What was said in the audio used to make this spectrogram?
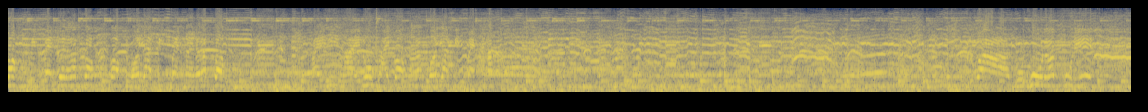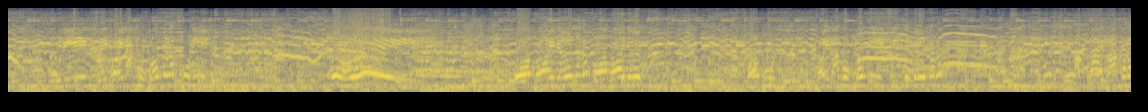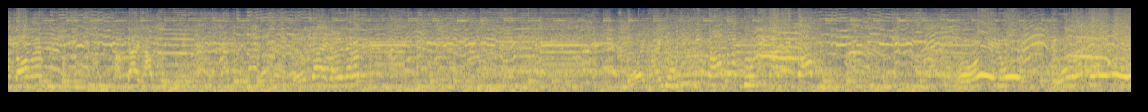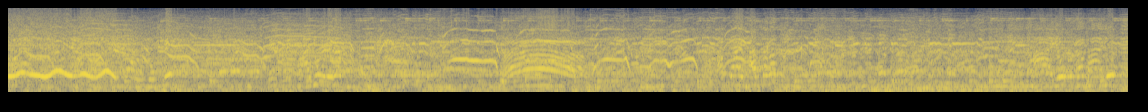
กล้องปิดแบตด้วยนะครับกล้องกล้องขออนุญาตปิดแบตหน่อยนะครับกล้องใครที่ถ่ายรูปถ่ายกล้องนะครับขออนุญาตปิดแบตนะครับหรือว่าถูกคู่นะครับคู่นี้คู่นี้ใครถอยหลังหกล้มนะครับคู่นี้โอ้โหบ่อพลอยเดินแล้วครับบ่อพลอยเดินพอพูด ถอยหลังหกล้มนี่ชิงจะเดินนะครับทำได้ทำนะครับน้องนะทำได้ทำ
